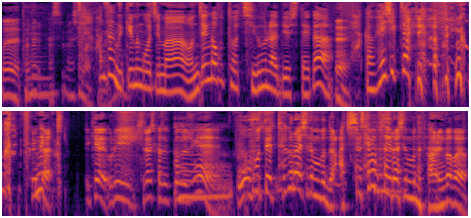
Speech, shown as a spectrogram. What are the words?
네, 다들 말씀하신 것 같아요. 항상 느끼는 거지만 언젠가부터 지금은 라디오 시대가 네. 약간 회식 자리가 된 것 같은 그러니까 느낌. 이렇게 우리 지라시 가족분들 중에 음, 오후 때 퇴근하시는 분들, 아침 새벽부터 일하시는 분들 많은가 봐요.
